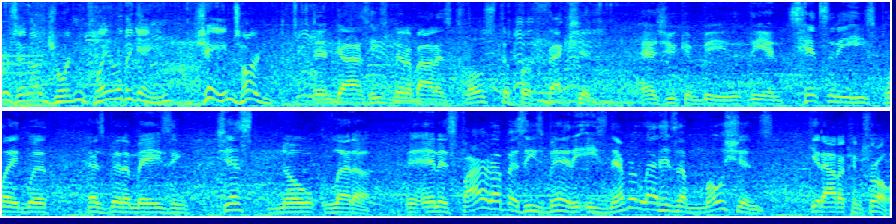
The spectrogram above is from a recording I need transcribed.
present our Jordan player of the game, James Harden. And guys, he's been about as close to perfection as you can be. The intensity he's played with has been amazing. Just no let up. And as fired up as he's been, he's never let his emotions get out of control.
